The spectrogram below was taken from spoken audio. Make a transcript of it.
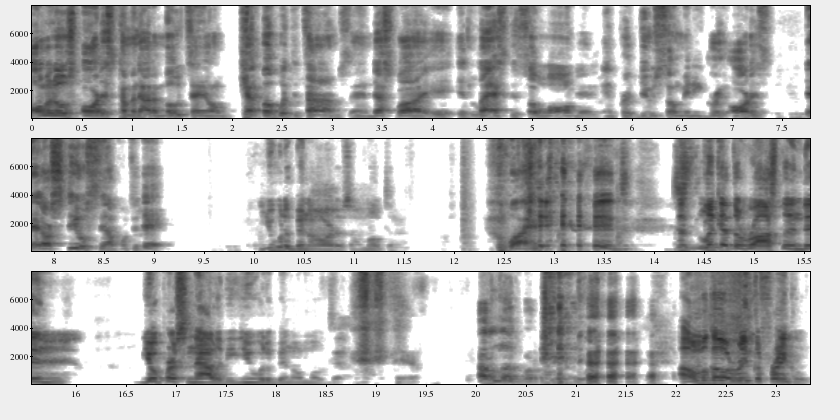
all of those artists coming out of Motown kept up with the times. And that's why it, it lasted so long and, and, produced so many great artists that are still sampled today. You would have been an artist on Motown. why? Just look at the roster and then your personality, you would have been on Motown. Yeah. I love working. I'm gonna go with Aretha Franklin,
